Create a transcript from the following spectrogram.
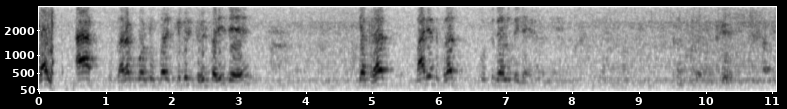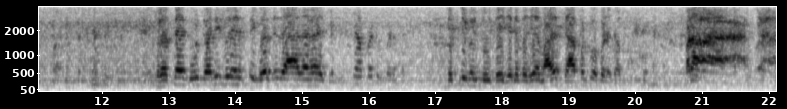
ચાલો આ ગરમ કોટ ઉપર એટલી બધી ધૂળ પડી છે કે બ્રશ મારી તો ઉઠતું વહેલું થઈ જાય ને ધૂળ ચોટી પડે પછી બ્રશ એ આ આ એટલી બધી ધૂળ થઈ છે એટલે પછી મારે ઝાપટવો પડે ઝાપટવું. પડા, પડા.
